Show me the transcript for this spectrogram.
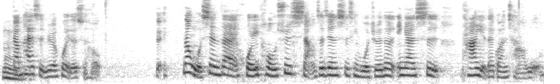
嗯刚开始约会的时候，对。那我现在回头去想这件事情，我觉得应该是他也在观察我，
